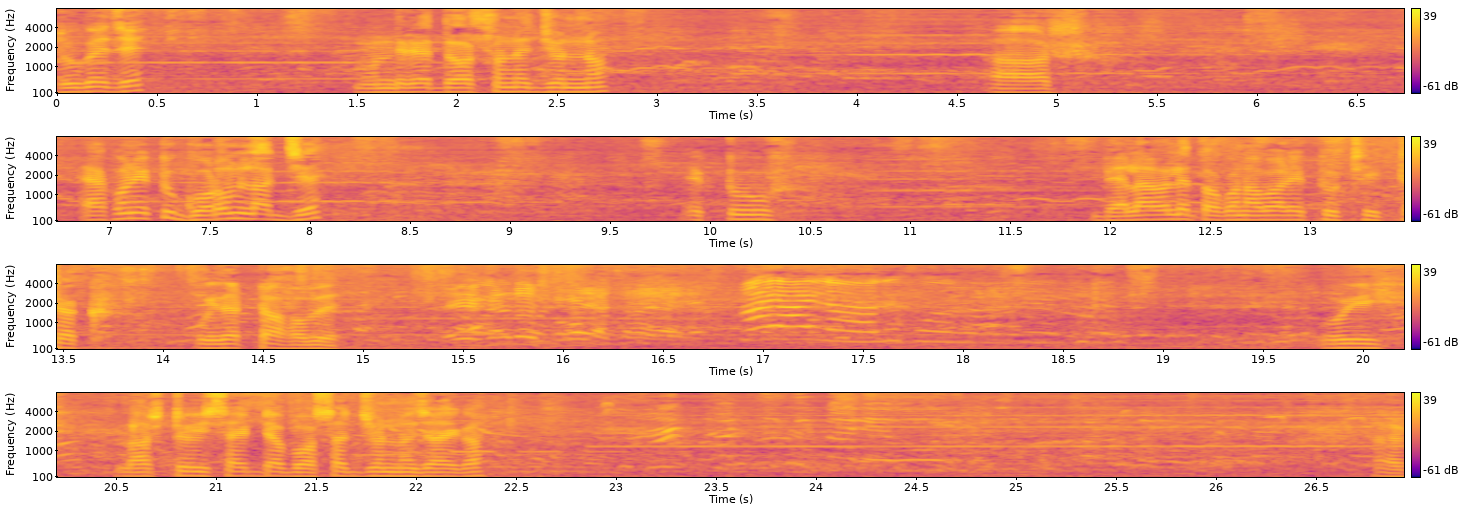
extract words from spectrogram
ঢুকেছে মন্দিরের দর্শনের জন্য। আর এখন একটু গরম লাগছে। একটু বেলা হলে তখন আবার একটু ঠিকঠাক ওয়েদারটা হবে। ওই লাস্টে ওই সাইডটা বসার জন্য জায়গা। আর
